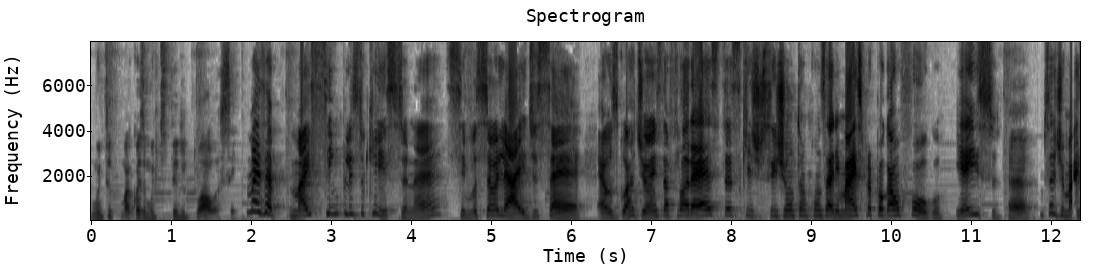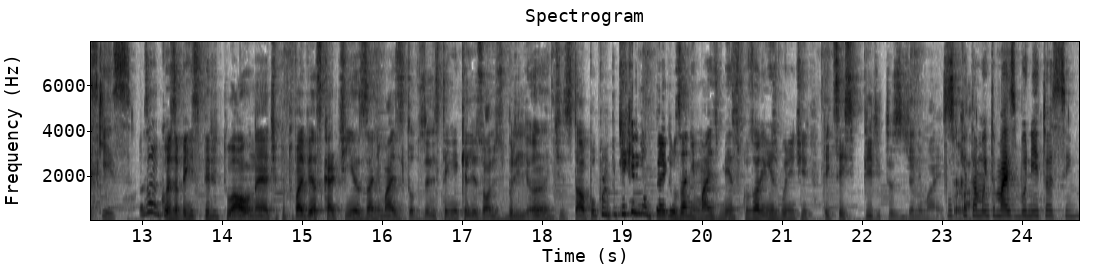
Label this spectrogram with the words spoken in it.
muito, uma coisa muito espiritual, assim. Mas é mais simples do que isso, né? Se você olhar e disser, é os guardiões da floresta que se juntam juntam com os animais para apagar um fogo. E é isso. É. Não precisa de mais que isso. Mas é uma coisa bem espiritual, né? Tipo, tu vai ver as cartinhas, os animais e todos eles têm aqueles olhos brilhantes e tal. Por, por, por que, que ele não pega os animais mesmo com os olhinhos bonitinhos? Tem que ser espíritos de animais. Porque tá muito mais bonito assim.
